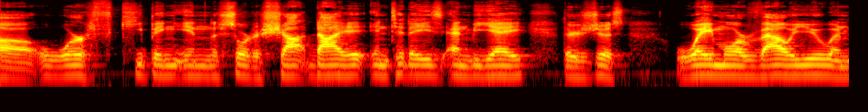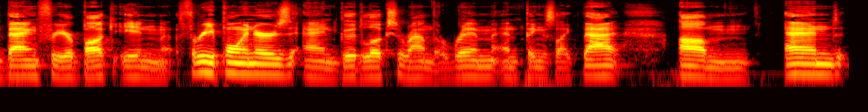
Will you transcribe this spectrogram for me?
uh, worth keeping in the sort of shot diet in today's NBA. There's just way more value and bang for your buck in three pointers and good looks around the rim and things like that. Um, and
